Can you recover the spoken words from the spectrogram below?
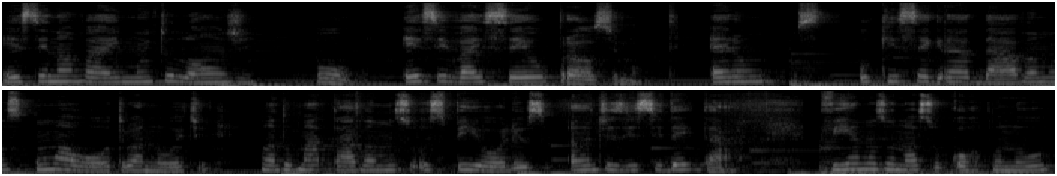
Esse não vai muito longe, ou esse vai ser o próximo. Eram o que segradávamos um ao outro à noite quando matávamos os piolhos antes de se deitar. Víamos o nosso corpo nu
